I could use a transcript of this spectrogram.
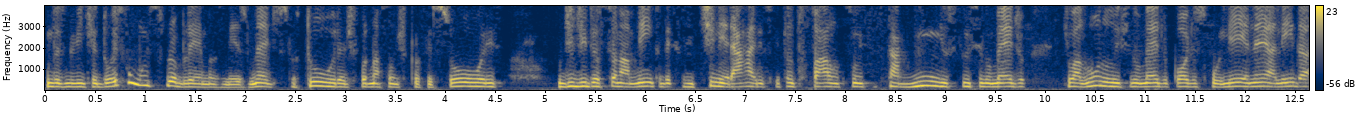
em 2022, com muitos problemas mesmo, né, de estrutura, de formação de professores, de direcionamento desses itinerários que tanto falam, que são esses caminhos que o ensino médio que o aluno no ensino médio pode escolher, né? Além da,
